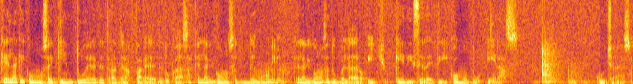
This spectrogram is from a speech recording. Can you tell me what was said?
Que es la que conoce quién tú eres detrás de las paredes de tu casa, que es la que conoce tus demonios, que es la que conoce tus verdaderos issues. ¿Qué dice de ti? ¿Cómo tú eras? Escucha eso.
